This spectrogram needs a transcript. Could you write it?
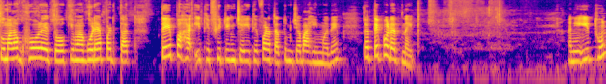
तुम्हाला घोळ येतो किंवा गुड्या पडतात ते पहा इथे फिटिंगच्या इथे पडतात तुमच्या बाहीमध्ये तर ते पडत नाहीत. आणि इथून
